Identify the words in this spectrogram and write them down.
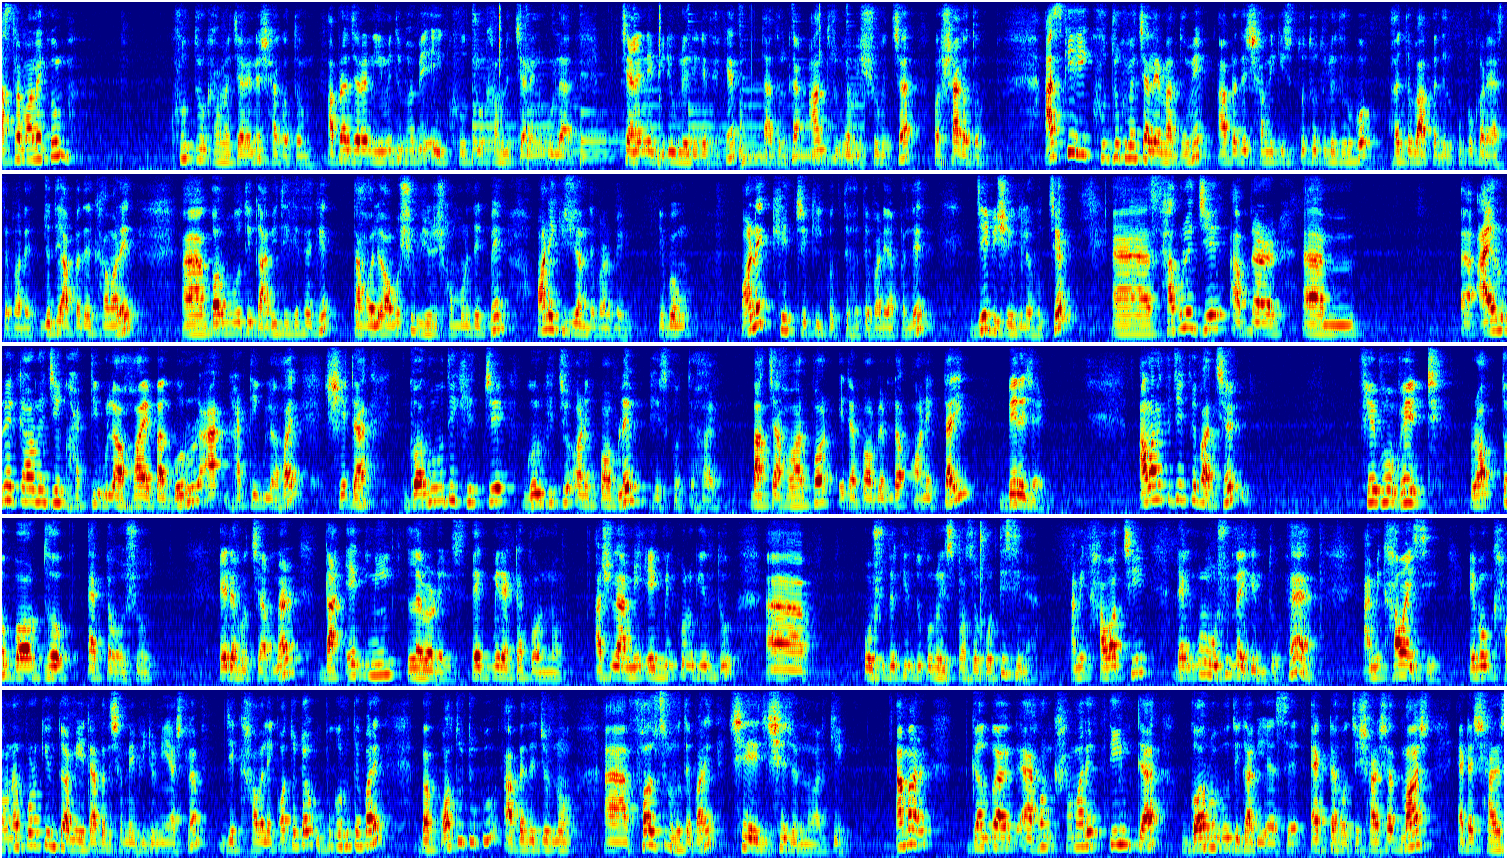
আসসালামু আলাইকুম। ক্ষুদ্র খামার চ্যানেলে স্বাগতম। আপনারা যারা নিয়মিতভাবে এই ক্ষুদ্র খামারের চ্যানেলগুলো, চ্যানেলের ভিডিওগুলো দেখে থাকেন, তাদেরকে আন্তরিকভাবে শুভেচ্ছা ও স্বাগতম। আজকে এই ক্ষুদ্র খামার চ্যানেলের মাধ্যমে আপনাদের সামনে কিছু তথ্য তুলে ধরবো। হয়তো বা আপনাদের উপকারে আসতে পারে। যদি আপনাদের খামারে গর্ভবতী গাভী থেকে থাকে, তাহলে অবশ্যই ভিডিওটি সম্পূর্ণ দেখবেন, অনেক কিছু জানতে পারবেন এবং অনেক ক্ষেত্রে কি করতে হতে পারে আপনাদের? যে বিষয়গুলো হচ্ছে ছাগলের যে আপনার আয়রনের কারণে যে ঘাটতিগুলো হয় বা গরুর ঘাটতিগুলো হয়, সেটা গর্ভবতী ক্ষেত্রে গরুর ক্ষেত্রে অনেক প্রবলেম ফেস করতে হয়। বাচ্চা হওয়ার পর এটা প্রবলেমটা অনেকটাই বেড়ে যায়। আমার হাতে দেখতে পাচ্ছেন ফেভোভেট রক্তবর্ধক একটা ওষুধ। এটা হচ্ছে আপনার দ্য এগমি ল্যাবরেটরিজ এগমির একটা পণ্য। আসলে আমি এগমির কোনো কিন্তু ওষুধের কিন্তু কোনো স্পন্সর করতেছি না। আমি খাওয়াচ্ছি, দেখেন কোনো ওষুধ নাই কিন্তু হ্যাঁ? আমি খাওয়াইছি এবং খাওয়ানোর পর কিন্তু আমি এটা আপনাদের সামনে ভিডিও নিয়ে আসলাম যে খাওয়ালে কতটা উপকার হতে পারে বা কতটুকু আপনাদের জন্য ফলস্বরূপ হতে পারে সে, সেজন্য আর কি আমার এখন খামারে তিনটা গর্ভবতী গাভী আছে। একটা হচ্ছে সাড়ে সাত মাস, একটা সাড়ে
